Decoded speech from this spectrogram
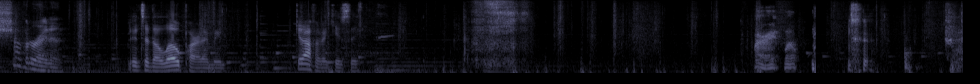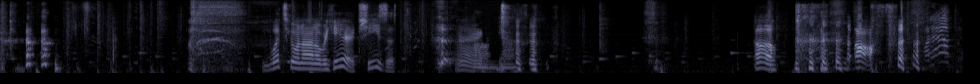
shove it right in. Into the low part, I mean. Get off of it, Casey. All right. Well, What's going on over here? Jesus. Alright. um, yeah. Uh oh. oh. What happened?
